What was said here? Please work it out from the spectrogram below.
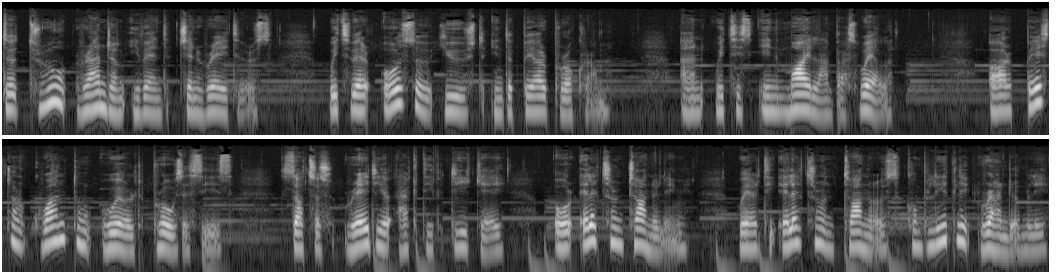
The true random event generators, which were also used in the PEAR program and which is in Mindlamp as well, are based on quantum world processes such as radioactive decay or electron tunneling, where the electron tunnels completely randomly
